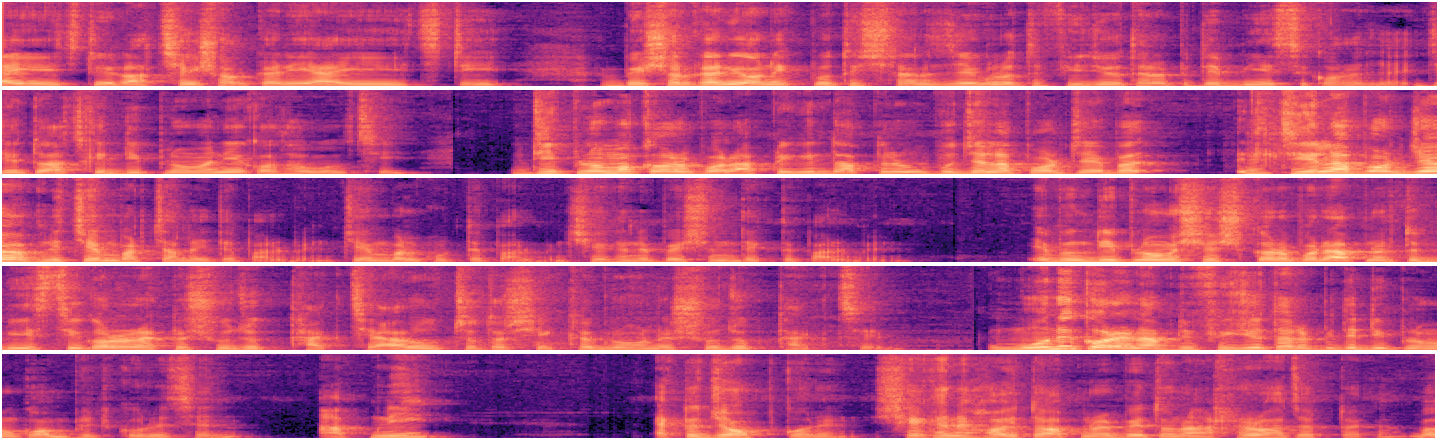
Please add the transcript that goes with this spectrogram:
আইএইচটি রাজশাহী সরকারি আইএইচটি বেসরকারি অনেক প্রতিষ্ঠান আছে যেগুলোতে ফিজিওথেরাপিতে বিএসসি করা যায়। যেহেতু আজকে ডিপ্লোমা নিয়ে কথা বলছি, ডিপ্লোমা করার পর আপনি কিন্তু আপনার উপজেলা পর্যায়ে বা জেলা পর্যায়েও আপনি চেম্বার চালাইতে পারবেন, চেম্বার করতে পারবেন, সেখানে পেশেন্ট দেখতে পারবেন। এবং ডিপ্লোমা শেষ করার পরে আপনার তো বিএসসি করার একটা সুযোগ থাকছে, আরও উচ্চতর শিক্ষা গ্রহণের সুযোগ থাকছে। মনে করেন আপনি ফিজিওথেরাপিতে ডিপ্লোমা কমপ্লিট করেছেন, আপনি একটা জব করেন, সেখানে হয়তো আপনার বেতন আঠারো হাজার টাকা বা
